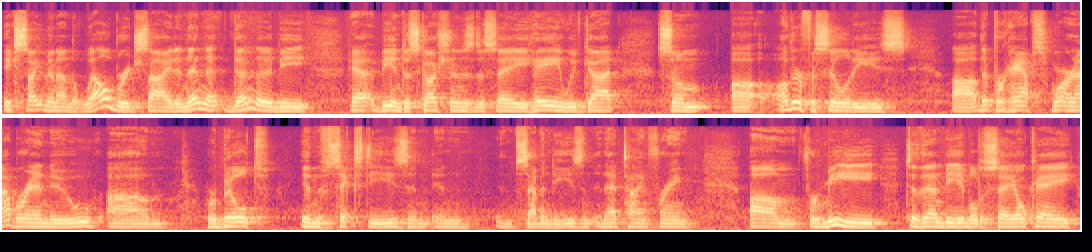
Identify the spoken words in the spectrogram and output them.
excitement on the Wellbridge side, and then then to be be in discussions to say, hey, we've got some uh, other facilities uh, that perhaps are not brand new. Um, were built in the 60s and, and, and 70s and in that time frame. Um, for me to then be able to say, okay,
